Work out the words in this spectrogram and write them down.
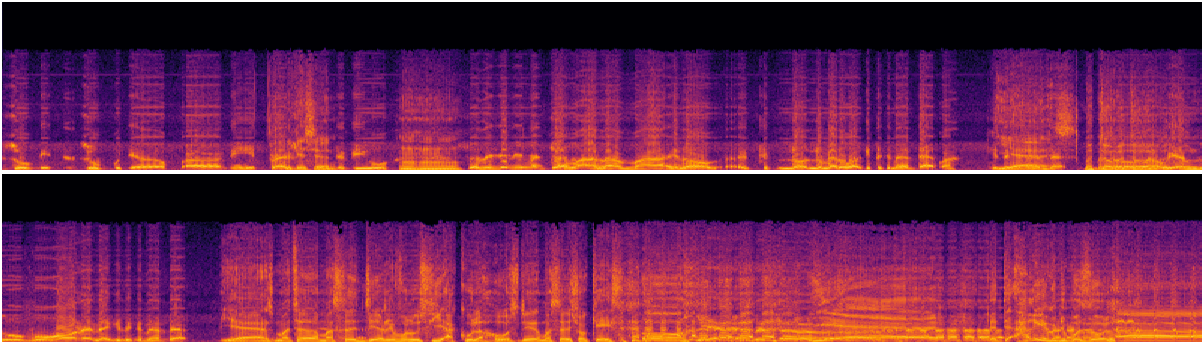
zoom zoom punya uh, ni press Application. interview Mhm. so dia jadi macam alamak you know no, no matter what kita kena adapt lah kita kena adapt Yes. Betul, betul. So, we have to move on and then kita kena adapt Yes, macam masa J Revolusi akulah host dia masa showcase. Oh. yes betul yeah. Tiap hari aku jumpa Zul. Ah.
